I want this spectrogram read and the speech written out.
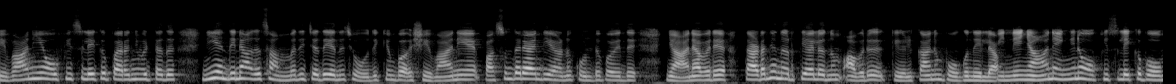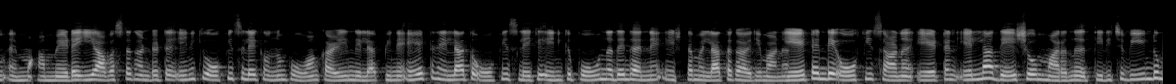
ശിവാനിയെ ഓഫീസിലേക്ക് പറഞ്ഞു വിട്ടത് നീ എന്തിനാ അത് സമ്മതിച്ചത്? എന്ന് ചോദിക്കുമ്പോൾ ശിവാനിയെ വസുന്ധരാന്റെയാണ് കൊണ്ടുപോയത്. ഞാൻ അവരെ തടഞ്ഞു നിർത്തിയാലൊന്നും അവർ കേൾക്കാനും പോകുന്നില്ല. പിന്നെ ഞാൻ എങ്ങനെ ഓഫീസിലേക്ക് പോകും? അമ്മയുടെ ഈ അവസ്ഥ കണ്ടിട്ട് എനിക്ക് ഓഫീസിലേക്കൊന്നും പോകാൻ കഴിയുന്നില്ല. പിന്നെ ഏട്ടനില്ലാത്ത ഓഫീസിലേക്ക് എനിക്ക് പോകുന്നത് തന്നെ ഇഷ്ടമില്ലാത്ത കാര്യമാണ്. ഏട്ടന്റെ ഓഫീസാണ്. ഏട്ടൻ എല്ലാ ദേഷ്യവും മറന്ന് തിരിച്ച് വീണ്ടും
